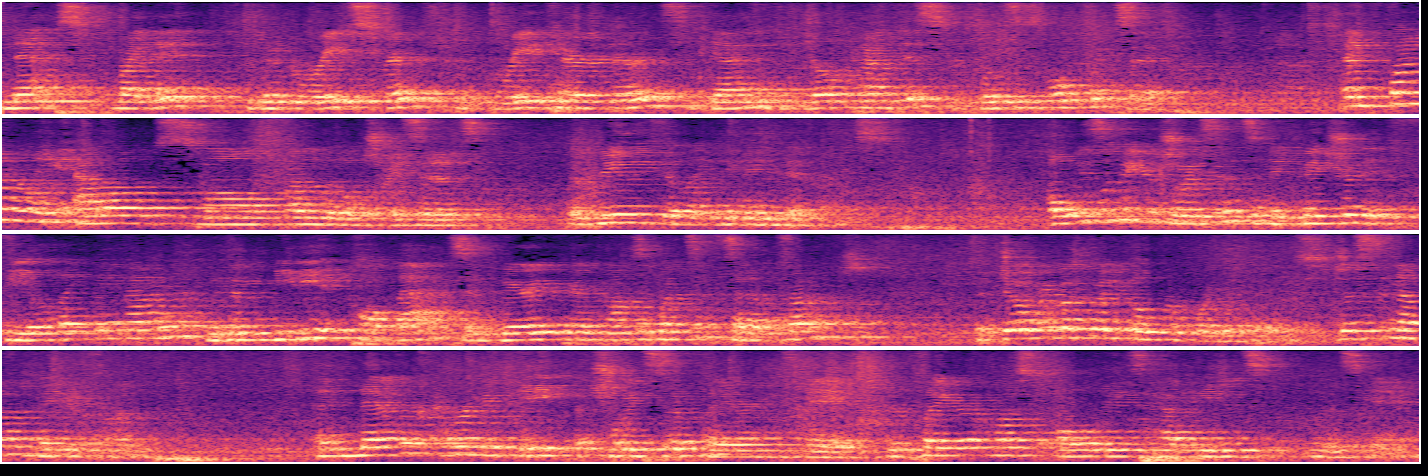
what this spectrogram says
Next, write it with a great script, with great characters. Again, if you don't have this, your choices won't fix it. And finally, add all small, fun little choices that really feel like they make a difference. Always look at your choices and make sure they feel like they matter, with immediate callbacks and very clear consequences set up front. But don't worry about going overboard with those, just enough to make it fun. And never ever negate a choice that a player has made. Your player must always have agency in this game.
